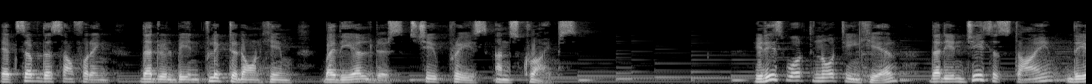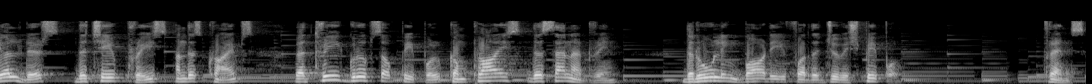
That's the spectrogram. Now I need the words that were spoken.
except the suffering that will be inflicted on him by the elders, chief priests, and scribes. It is worth noting here that in Jesus' time, the elders, the chief priests, and the scribes were three groups of people comprised the Sanhedrin, the ruling body for the Jewish people. Friends,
